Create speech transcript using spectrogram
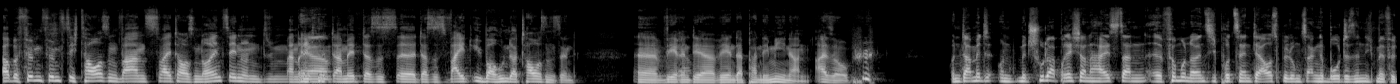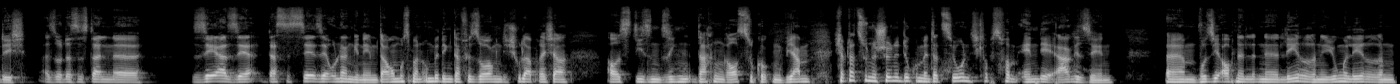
glaube, 55.000 waren es 2019 und man rechnet ja. damit, dass es, äh, dass es weit über 100.000 sind äh, während, ja. der, während der Pandemie dann. Also. Und damit und mit Schulabbrechern heißt dann, äh, 95 Prozent der Ausbildungsangebote sind nicht mehr für dich. Also das ist dann äh, sehr, sehr, das ist sehr, sehr unangenehm. Darum muss man unbedingt dafür sorgen, die Schulabbrecher aus diesen Dachen rauszugucken. Wir haben, ich habe dazu eine schöne Dokumentation, ich glaube, es ist vom NDR gesehen ähm, wo sie auch eine, eine Lehrerin, eine junge Lehrerin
